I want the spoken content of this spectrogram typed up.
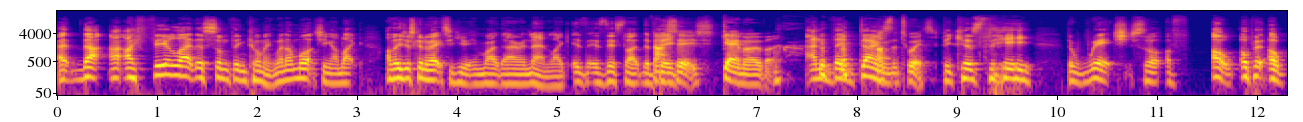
at that, I feel like there's something coming. When I'm watching, I'm like, "Are they just going to execute him right there and then?" Like, is is this like the That's big? it. It's game over. And they don't That's the twist. because the the witch sort of oh up oh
